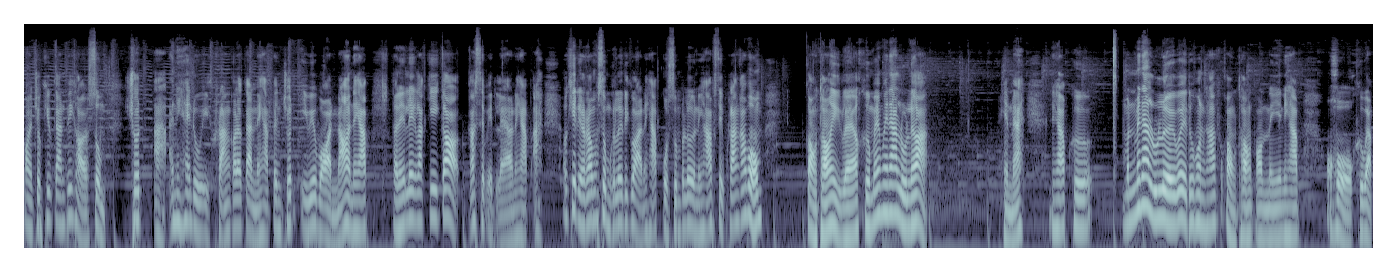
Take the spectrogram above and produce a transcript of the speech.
ก่อนจบคลิปกันพี่ขอสุ่มชุดอะอันนี้ให้ดูอีกครั้งก็แล้วกันนะครับ เป็นชุด e v i l b o r n เนาะนะครับตอนนี้เลขลัคกี้ก็91แล้วนะครับอะโอเคเดี๋ยวเรามาสุ่มกันเลยดีกว่านะครับกดสุ่มไปเลยนะครับ10 ครั้งครับผม กล่องทองอีกแล้วคือไม่ไม่น่าลุ้นแล้วอะเห็นไหมนะครับคือมันไม่น่ารู้เลยเว้ยทุกคนครับกล่องทองตอนนี้นะครับโอ้โห คือแบบ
